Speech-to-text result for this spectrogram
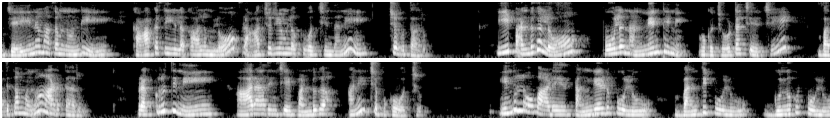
జైన మతం నుండి కాకతీయుల కాలంలో ప్రాచుర్యంలోకి వచ్చిందని చెబుతారు. ఈ పండుగలో పూలనన్నింటినీ ఒక చోట చేర్చి బతుకమ్మను ఆడతారు. ప్రకృతిని ఆరాధించే పండుగ అని చెప్పుకోవచ్చు. ఇందులో వాడే తంగేడు పూలు బంతి పూలు గునుగు పూలు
